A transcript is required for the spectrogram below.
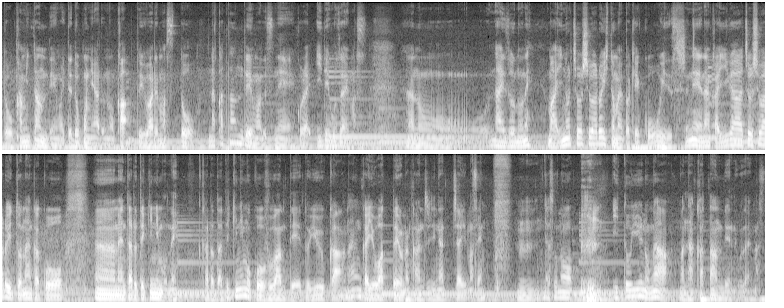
と上丹田は一体どこにあるのかと言われますと中丹田はですねこれは胃でございます。あのー、内臓のねまあ、胃の調子悪い人もやっぱ結構多いですしね。なんか胃が調子悪いとなんかこううんメンタル的にもね体的にもこう不安定というかなんか弱ったような感じになっちゃいません、うん、でその 胃というのが、まあ、中丹田でございます。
